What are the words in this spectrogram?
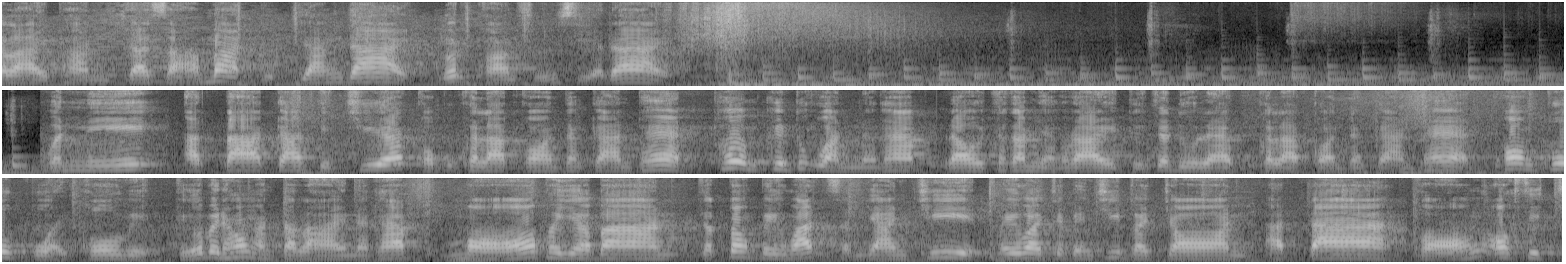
กลายพันธุ์จะสามารถหยุดยั้งได้ ลดความสูญเสียได้ วันนี้อัตราการติดเชื้อของบุคลากรทางการแพทย์เพิ่มขึ้นทุกวันนะครับ เราจะทำอย่างไรถึงจะดูแลบุคลากรทางการแพทย์ ห้องผู้ป่วยโควิด ถือว่าเป็นห้องอันตรายนะครับ หมอพยาบาลจะต้องไปวัดสัญญาณชีพ ไม่ว่าจะเป็นชีพจร อัตราของออกซิเจ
